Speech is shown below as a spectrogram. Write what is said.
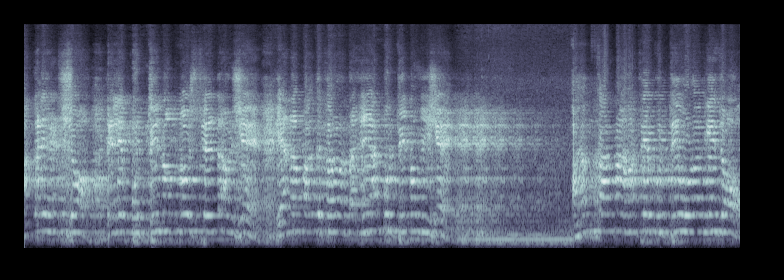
આગળ હેઠશો એટલે બુદ્ધિનો દોષ આવશે. એના બાદ કરો નહીં આ બુદ્ધિનો વિષય. અહંકારના હાથે બુદ્ધિ ઓળંગી જાઓ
